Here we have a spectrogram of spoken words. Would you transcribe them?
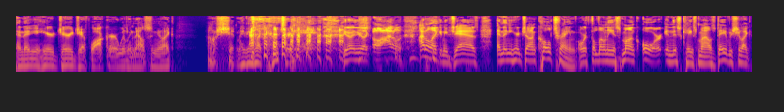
And then you hear Jerry Jeff Walker or Willie Nelson, you're like, Oh shit, maybe I like country. you know, and you're like, oh, I don't, I don't like any jazz. And then you hear John Coltrane or Thelonious Monk, or in this case, Miles Davis. You're like,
